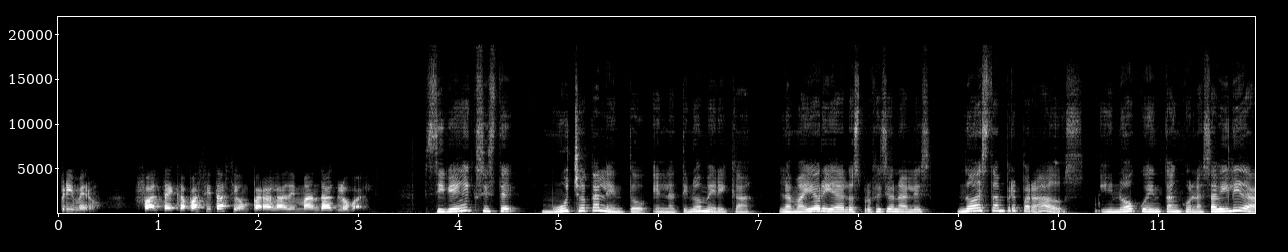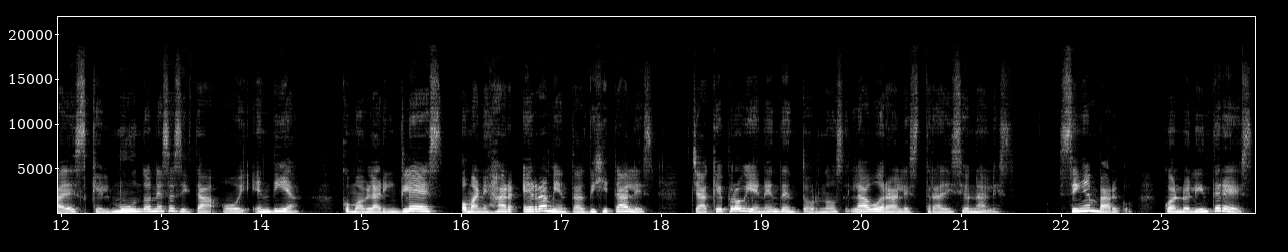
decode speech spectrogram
Primero, falta de capacitación para la demanda global. Si bien existe mucho talento en Latinoamérica, la mayoría de los profesionales no están preparados y no cuentan con las habilidades que el mundo necesita hoy en día, como hablar inglés o manejar herramientas digitales, ya que provienen de entornos laborales tradicionales. Sin embargo, cuando el interés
